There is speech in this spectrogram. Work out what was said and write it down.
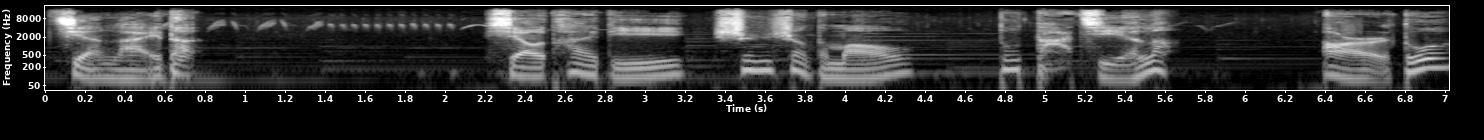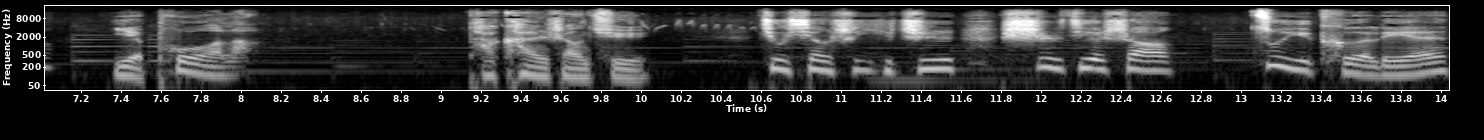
捡来的。小泰迪身上的毛都打结了，耳朵也破了，它看上去就像是一只世界上最可怜、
